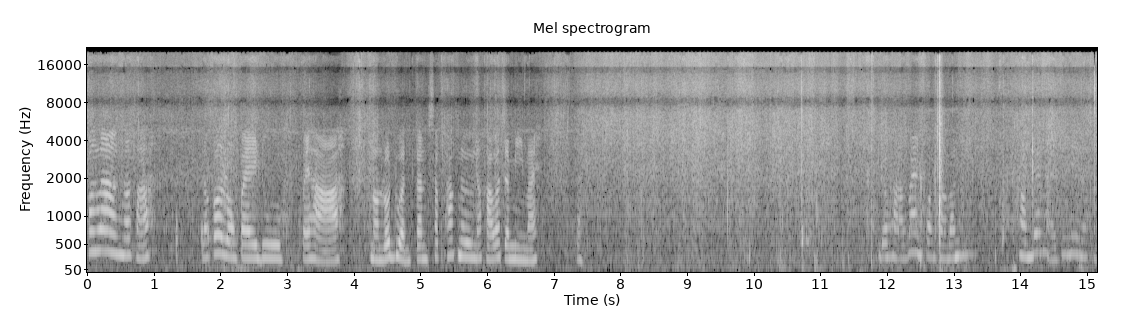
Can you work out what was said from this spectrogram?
ข้างล่างนะคะ แล้วก็ลงไปดูไปหาหนอนรถด่วนกันสักพักหนึงนะคะ ว่าจะมีไหมไเดี๋ยวหาแว่นก่อนค่ะวันทำแว่นหายที่นี่นะคะ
